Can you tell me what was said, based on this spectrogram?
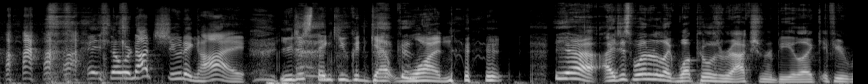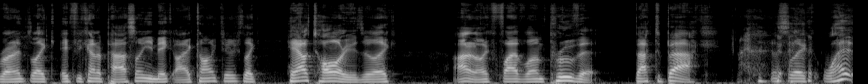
so we're not shooting high. You just think you could get one. Yeah, I just wonder like what people's reaction would be like if you run it like if you kind of pass on you make eye contact like hey how tall are you they're like I don't know like five eleven prove it back to back it's like what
